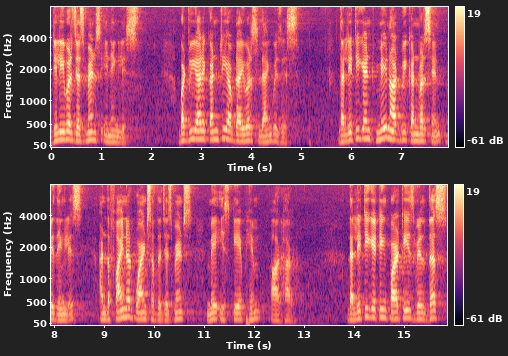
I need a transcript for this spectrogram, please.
deliver judgments in English, but we are a country of diverse languages. The litigant may not be conversant with English, and the finer points of the judgments may escape him or her. The litigating parties will thus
